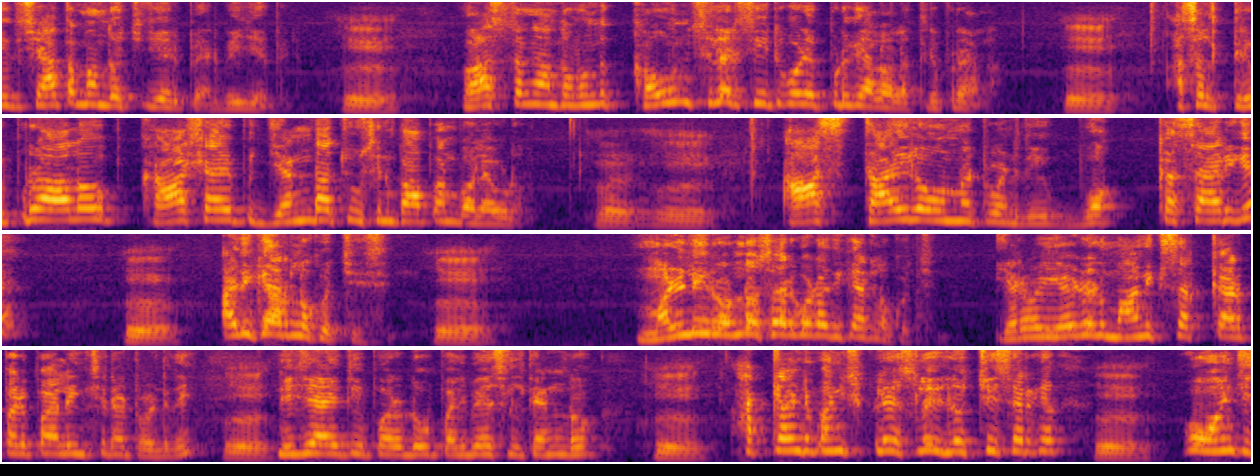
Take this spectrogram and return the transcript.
ఐదు శాతం మంది వచ్చి చేరిపోయారు బీజేపీలో. ఉమ్, వాస్తవంగా అంతకుముందు కౌన్సిలర్ సీటు కూడా ఎప్పుడు గెలవాలి త్రిపురలో? అసలు త్రిపురలో కాషాయపు జెండా చూసిన పాపని పోలేవడం ఆ స్థాయిలో ఉన్నటువంటిది ఒక్కసారిగా అధికారంలోకి వచ్చేసింది. మళ్ళీ రెండోసారి కూడా అధికారంలోకి వచ్చింది. ఇరవై ఏడు మాణిక్ సర్కార్ పరిపాలించినటువంటిది. Hmm. నిజాయితీ పరుడు పది బేసులు తిండు. ఉమ్, అట్లాంటి మనిషి ప్లేస్లో వీళ్ళు వచ్చేసారు కదా. ఓ మంచి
